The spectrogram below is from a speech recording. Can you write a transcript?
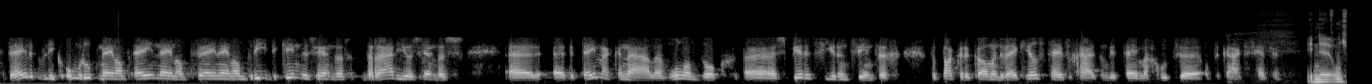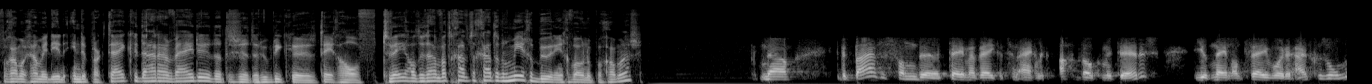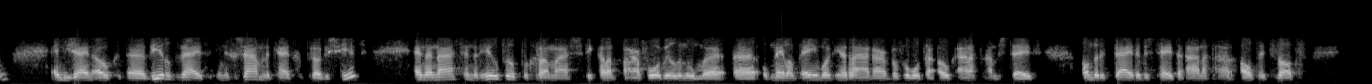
De hele publieke omroep, Nederland 1, Nederland 2, Nederland 3, de kinderzender, de radiozenders, uh, de themakanalen, Holland Doc, Spirit 24. We pakken de komende week heel stevig uit om dit thema goed uh, op de kaart te zetten. In ons programma gaan we in, in, de praktijk daaraan wijden. Dat is de rubriek tegen half twee altijd aan. Wat gaat, gaat er nog meer gebeuren in gewone programma's? Nou, de basis van de themaweek, dat zijn eigenlijk acht documentaires... die op Nederland 2 worden uitgezonden. En die zijn ook uh, wereldwijd in de gezamenlijkheid geproduceerd. En daarnaast zijn er heel veel programma's. Ik kan een paar voorbeelden noemen. Uh, op Nederland 1 wordt in Radar bijvoorbeeld daar ook aandacht aan besteed. Andere tijden besteedt er aandacht aan. Altijd wat.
